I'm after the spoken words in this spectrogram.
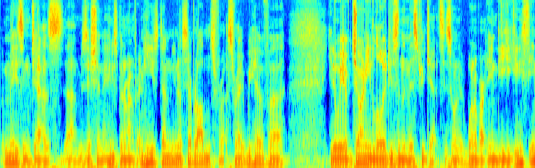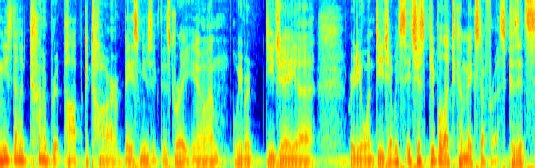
a amazing jazz uh, musician who's been around, for, and he's done you know several albums for us, right? We have, uh, you know, we have Johnny Lloyd who's in the Mystery Jets. He's one, one of our indie, and he's, and he's done a ton of Britpop guitar, bass music. That's great. You know, um, we have a DJ, uh, Radio One DJ. It's, it's just people like to come make stuff for us because it's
